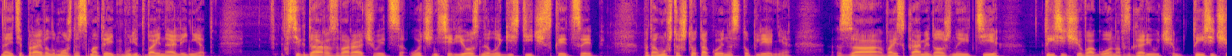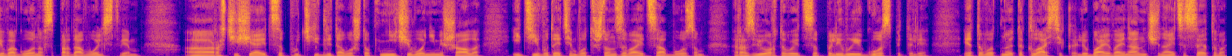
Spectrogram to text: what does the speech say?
на эти правила можно смотреть, будет война или нет всегда разворачивается очень серьезная логистическая цепь. Потому что что такое наступление? За войсками должны идти тысячи вагонов с горючим, тысячи вагонов с продовольствием, э, расчищаются пути для того, чтобы ничего не мешало идти вот этим вот, что называется, обозом, развертываются полевые госпитали. Это вот, ну, это классика. Любая война начинается с этого,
